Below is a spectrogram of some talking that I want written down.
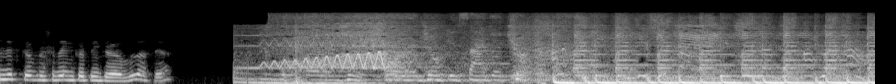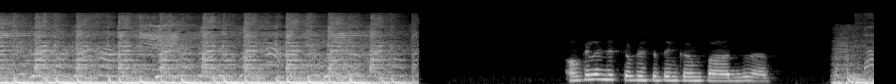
lanjut ke presiden ke-13 ya. Oke lanjut ke presiden ke-14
